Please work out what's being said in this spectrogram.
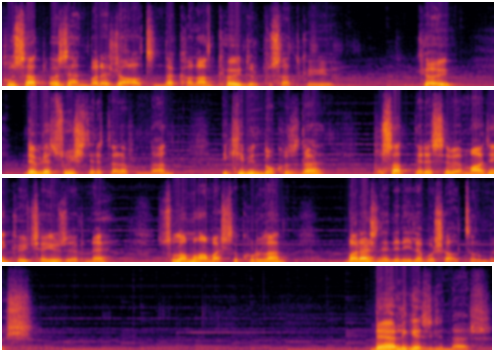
Pusat Özen Barajı altında kalan köydür Pusat Köyü. Köy, Devlet Su İşleri tarafından 2009'da Pusat Deresi ve Madenköy çayı üzerine sulama amaçlı kurulan baraj nedeniyle boşaltılmış. Değerli gezginler,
